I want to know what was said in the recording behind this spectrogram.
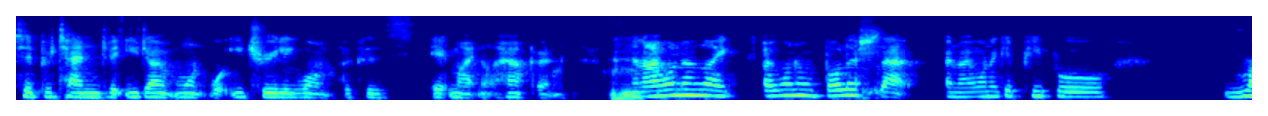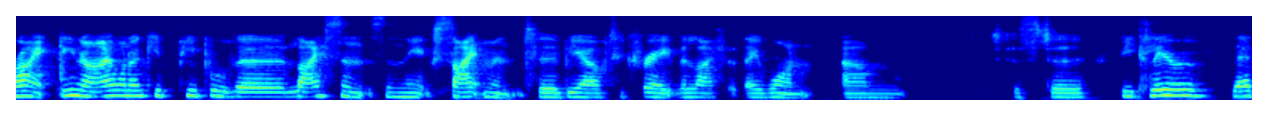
to pretend that you don't want what you truly want because it might not happen mm-hmm. and i want to like i want to abolish that and i want to give people right you know i want to give people the license and the excitement to be able to create the life that they want um just to be clear of their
